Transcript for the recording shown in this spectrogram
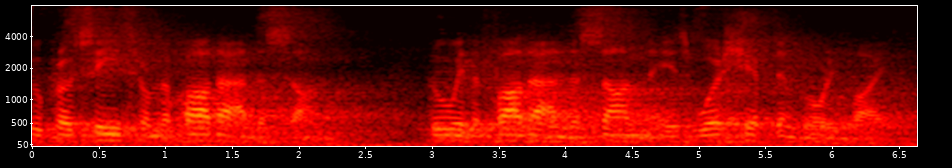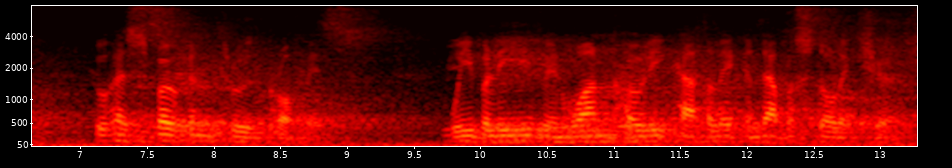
who proceeds from the Father and the Son, who with the Father and the Son is worshipped and glorified, who has spoken through the prophets. We believe in one holy Catholic and Apostolic Church.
